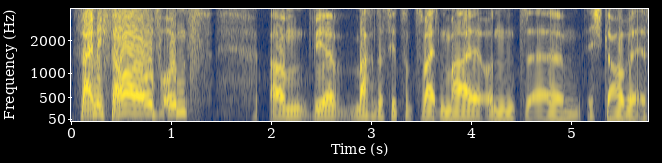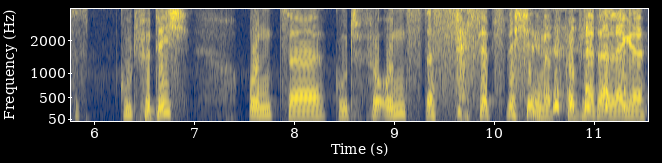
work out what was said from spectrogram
sei nicht sauer auf uns. Ähm, wir machen das hier zum zweiten Mal und ähm, ich glaube, es ist gut für dich und äh, gut für uns, dass das jetzt nicht in kompletter Länge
